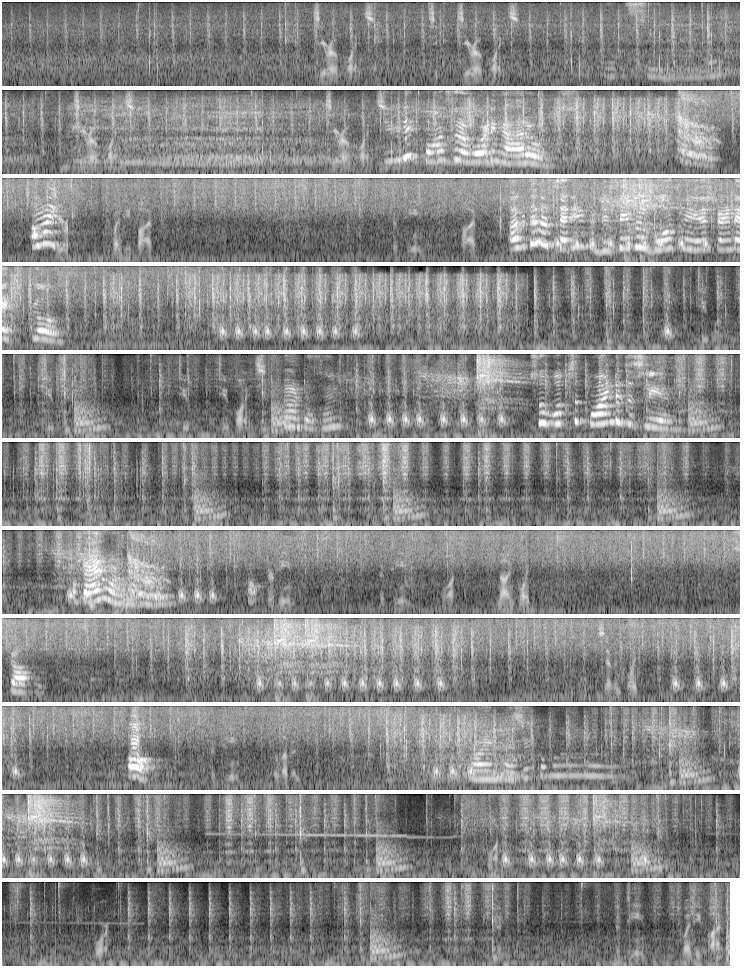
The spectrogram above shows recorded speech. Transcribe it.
0 points. Z- 0 points. Let's see. 0 points. 0 points. You get points for avoiding arrows. Oh my! 0. 25. 15. 5. I thought I was setting to disable both when you're trying to explode. Two. Two. Two. Two points. No, it doesn't. So what's the point of this layer? Okay, I don't want to know. 13. 15. 1. 9 point. Stop it. Seven point. Oh, 15. 11. Fine, you come on. One. 45.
